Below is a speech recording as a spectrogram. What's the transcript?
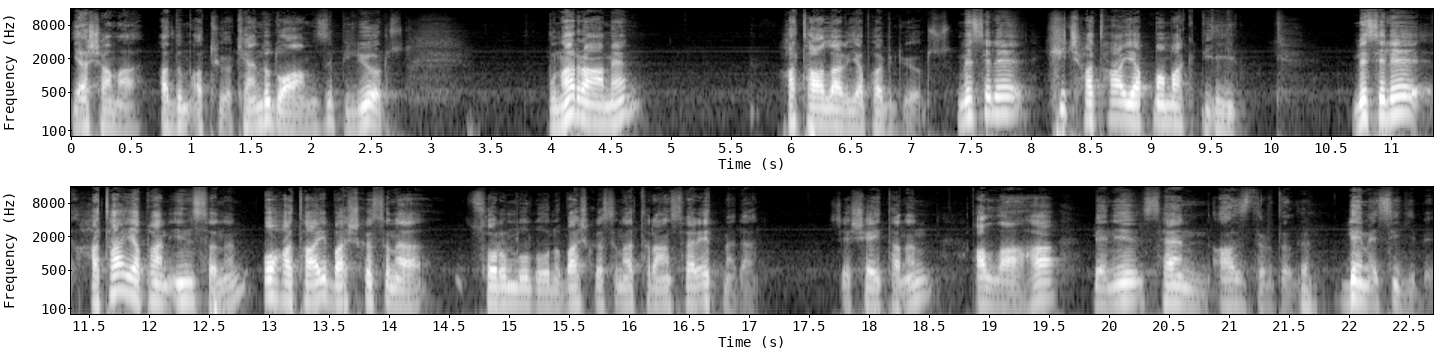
yaşama adım atıyor. Kendi doğamızı biliyoruz. Buna rağmen hatalar yapabiliyoruz. Mesele hiç hata yapmamak değil. Değil. Mesele hata yapan insanın o hatayı başkasına, sorumluluğunu başkasına transfer etmeden, işte şeytanın Allah'a beni sen azdırdın demesi gibi.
